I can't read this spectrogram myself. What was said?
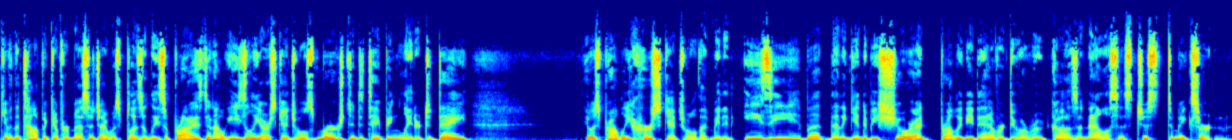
Given the topic of her message, I was pleasantly surprised at how easily our schedules merged into taping later today it was probably her schedule that made it easy, but then again, to be sure, I'd probably need to have her do a root cause analysis just to make certain.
